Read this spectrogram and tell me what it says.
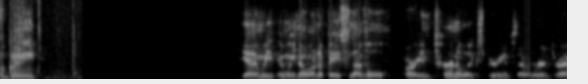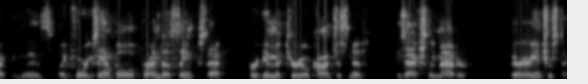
Agreed. Yeah, and we and we know on a base level our internal experience that we're interacting with. Like for example, Brenda thinks that her immaterial consciousness is actually matter. Very interesting.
